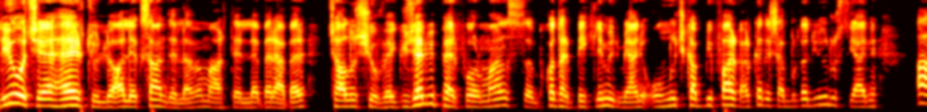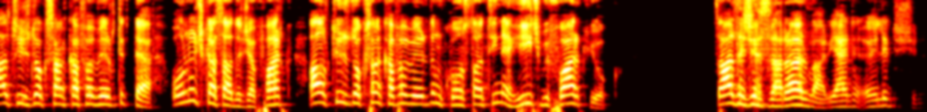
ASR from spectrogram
Lioche her türlü Alexander'la ve Martel'le beraber çalışıyor ve güzel bir performans bu kadar beklemiyordum yani 13k bir fark arkadaşlar burada diyoruz yani 690 kafa verdik de 13k sadece fark 690 kafa verdim Konstantin'e hiçbir fark yok sadece zarar var yani öyle düşünün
